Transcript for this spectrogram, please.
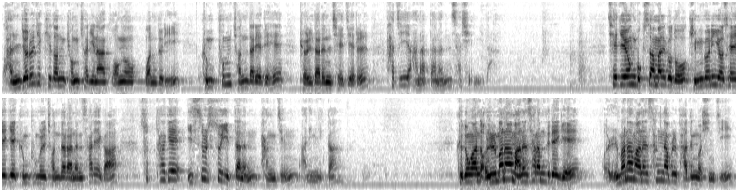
관절을 지키던 경찰이나 공무원들이 금품 전달에 대해 별다른 제재를 하지 않았다는 사실입니다. 최재형 목사 말고도 김건희 여사에게 금품을 전달하는 사례가 숱하게 있을 수 있다는 방증 아닙니까? 그동안 얼마나 많은 사람들에게 얼마나 많은 상납을 받은 것인지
